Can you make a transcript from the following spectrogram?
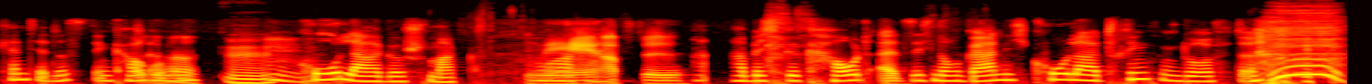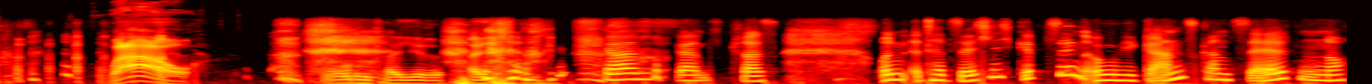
Kennt ihr das? Den Kaugummi? Mhm. Mhm. Cola-Geschmack. Nee, Apfel. Habe ich gekaut, als ich noch gar nicht Cola trinken durfte. Wow. Drogenkarriere. Ganz, ganz krass. Und tatsächlich gibt es ihn irgendwie ganz, ganz selten noch.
